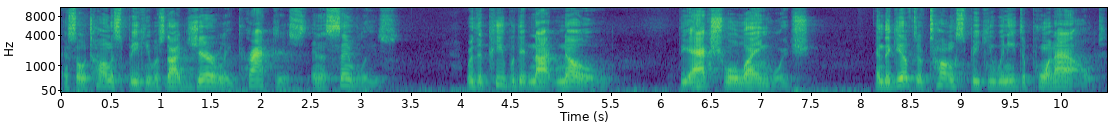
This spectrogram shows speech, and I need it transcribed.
And so tongue speaking was not generally practiced in assemblies where the people did not know the actual language. And the gift of tongue speaking, we need to point out,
